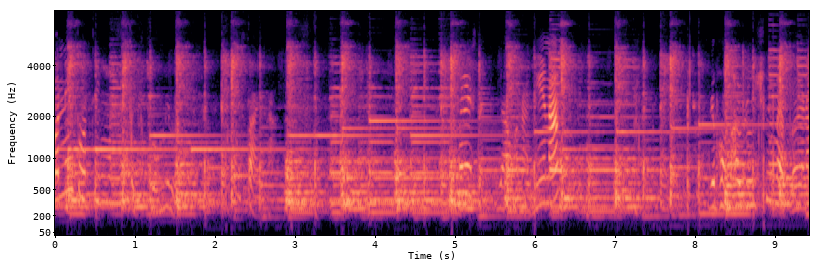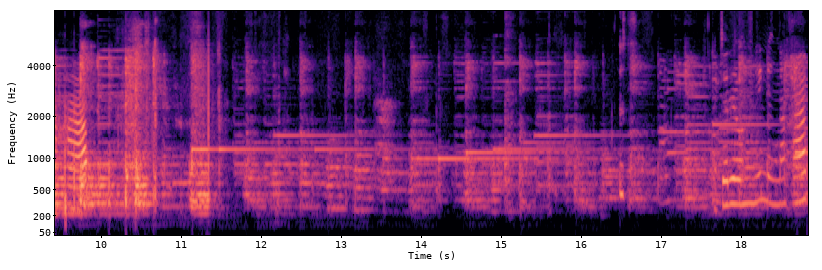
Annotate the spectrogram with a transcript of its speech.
บันนี่ตัวจริงมันไม่ตัวไม่เลยไม่ใส่นะไม่ได้ใส่ยาวขนาดนี้นะ เดี๋ยวผมเอาดูชื่อแบบเลยนะครับอาจจะเร็วนิดนึงนะครับ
